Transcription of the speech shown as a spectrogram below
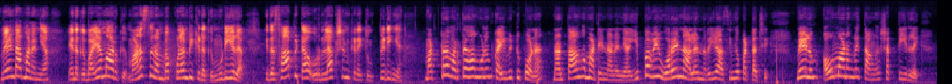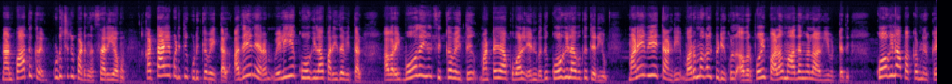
வேண்டாம் அனன்யா எனக்கு பயமாக இருக்குது மனசு ரொம்ப குழம்பி கிடக்கு. முடியல. இதை சாப்பிட்டா ஒரு ரிலாக்ஷன் கிடைக்கும். பிடிங்க. மற்ற வர்த்தகங்களும் கைவிட்டு போன நான் தாங்க மாட்டேன் அனன்யா. இப்போவே ஒரே நாளில் நிறைய அசிங்கப்பட்டாச்சு. மேலும் அவமானங்களை தாங்க சக்தி இல்லை. நான் பார்த்துக்கிறேன் குடிச்சிட்டு படுங்க. சரியாகும். கட்டாயப்படுத்தி குடிக்க வைத்தாள். அதே நேரம் வெளியே கோகிலா பரிதவித்தாள். அவரை போதையில் சிக்க வைத்து மட்டையாக்குவாள் என்பது கோகிலாவுக்கு தெரியும். மனைவியை தாண்டி மருமகள் பிடிக்குள் அவர் போய் பல மாதங்கள் ஆகிவிட்டது. கோகிலா பக்கம் நிற்க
